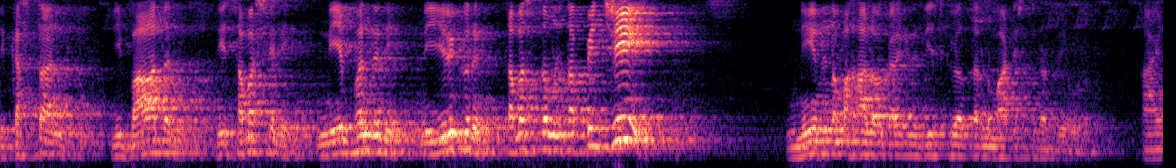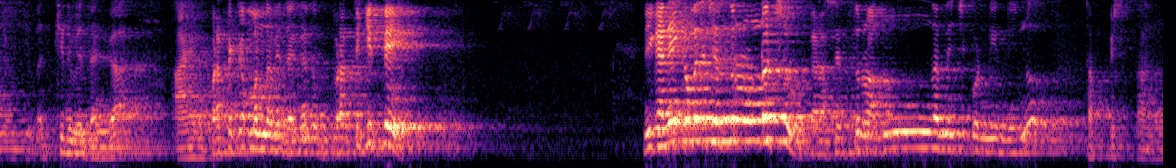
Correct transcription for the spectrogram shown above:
నీ కష్టాన్ని నీ బాధని నీ సమస్యని నీ ఇబ్బందిని నీ ఇరుకుని సమస్తమును తప్పించి నేనున్న మహాలోకానికి తీసుకువెళ్తానని మాటిస్తున్నాడు దేవుడు. ఆయనకి నచ్చిన విధంగా ఆయన బ్రతకమన్న విధంగా నువ్వు బ్రతికితే నీకు అనేక మంది శత్రువులు ఉండొచ్చు కానీ ఆ శత్రువులు అందరి నుంచి కొన్ని నిన్ను తప్పిస్తాను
